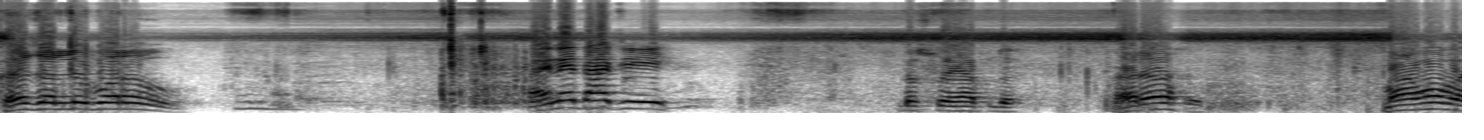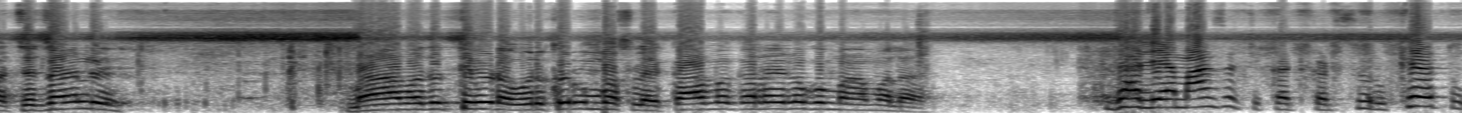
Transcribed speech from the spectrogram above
काय चाललंय बरं काय नाही दाजी. बसलोय आपलं. अरे मामा भाचं चांगलं. मामा तर तेवढा वर करून बसलाय. काम करायला नको मामाला. झाली या माणसाची कटकट सुरू. खेळ तू.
